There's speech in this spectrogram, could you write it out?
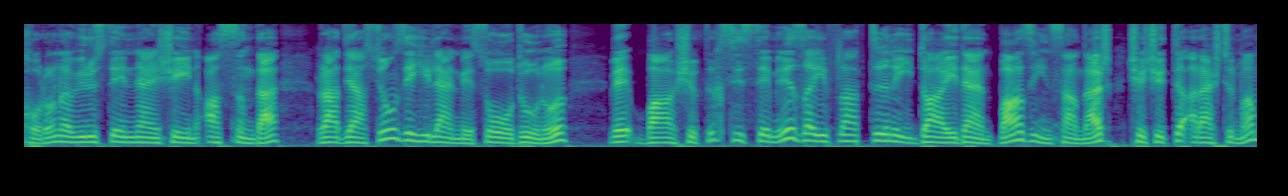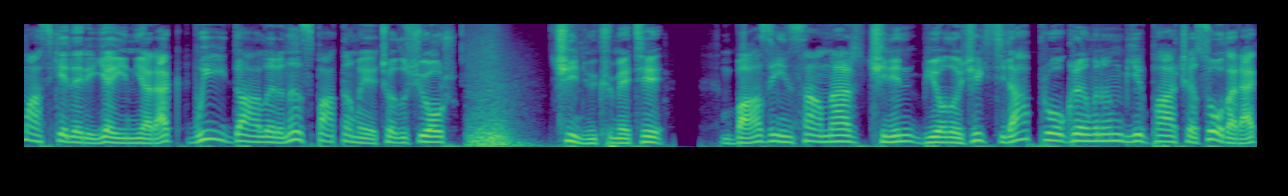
Koronavirüs denilen şeyin aslında radyasyon zehirlenmesi olduğunu ve bağışıklık sistemini zayıflattığını iddia eden bazı insanlar çeşitli araştırma maskeleri yayınlayarak bu iddialarını ispatlamaya çalışıyor. Çin hükümeti bazı insanlar Çin'in biyolojik silah programının bir parçası olarak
